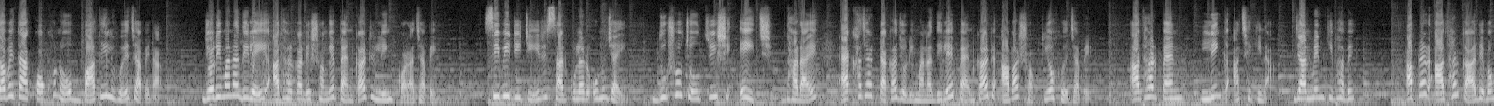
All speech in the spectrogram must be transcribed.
তবে তা কখনো বাতিল হয়ে যাবে না। জরিমানা দিলেই আধার কার্ডের সঙ্গে প্যান কার্ড লিঙ্ক করা যাবে। সিবিডিটির সার্কুলার অনুযায়ী দুশো চৌত্রিশ এইচ ধারায় এক হাজার টাকা জরিমানা দিলে প্যান কার্ড আবার সক্রিয় হয়ে যাবে। আধার প্যান লিঙ্ক আছে কিনা, জানবেন কীভাবে? আপনার আধার কার্ড এবং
